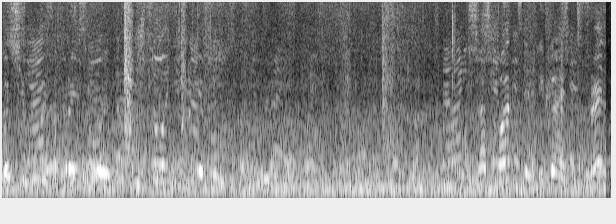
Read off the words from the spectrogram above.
Почему это происходит? Что они требуют? У нас партия легальная, правильно?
